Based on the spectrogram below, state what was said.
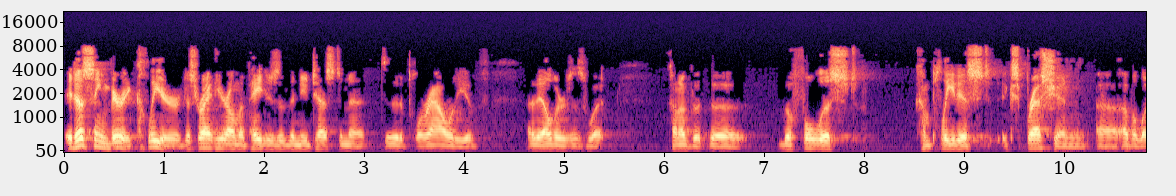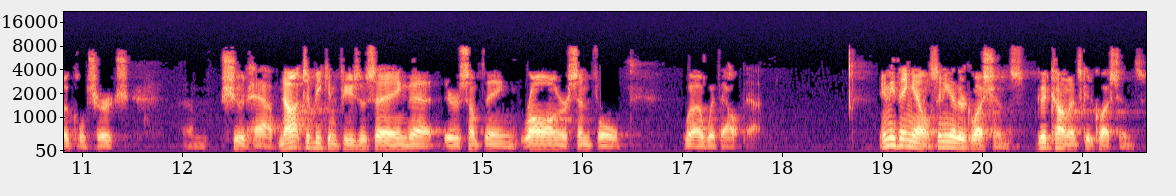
it does seem very clear, just right here on the pages of the New Testament, the plurality of, of elders is what kind of the the, the fullest, completest expression uh, of a local church should have. Not to be confused with saying that there's something wrong or sinful well, without that. Anything else? Any other questions? Good comments, good questions.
